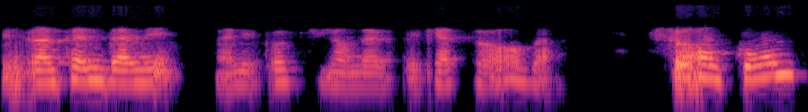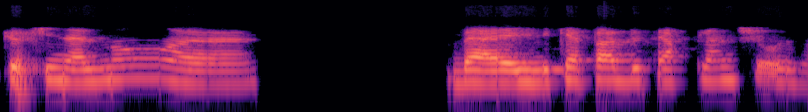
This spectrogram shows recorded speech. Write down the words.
une vingtaine d'années, à l'époque il en avait 14, se rend compte que finalement, euh, bah, il est capable de faire plein de choses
